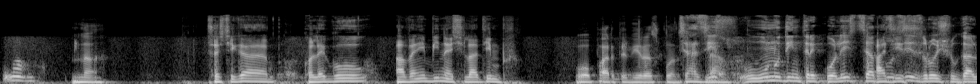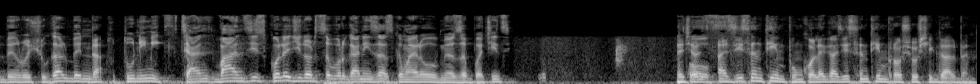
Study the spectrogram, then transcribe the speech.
Nu. Na. Să știi că colegul a venit bine și la timp. O parte din răspuns. Ți-a zis, da. unul dintre colegi ți-a A tot zis, zis. zis roșu galben, roșu galben, Da. da. tu nimic. Ți-a, v-am zis colegilor să vă organizați, că mai rău mi-o zăpăciți. Deci a, Of. a zis în timp, un coleg a zis în timp roșu și galben.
